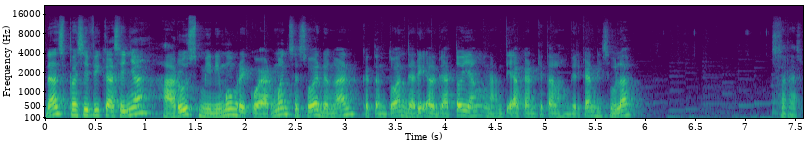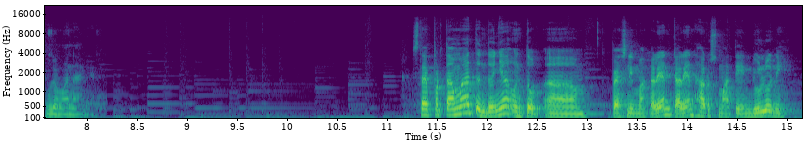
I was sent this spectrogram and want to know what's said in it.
dan spesifikasinya harus minimum requirement sesuai dengan ketentuan dari Elgato yang nanti akan kita lampirkan di sebelah sebelah mana ya. Step pertama tentunya untuk um, PS5 kalian, kalian harus matiin dulu nih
